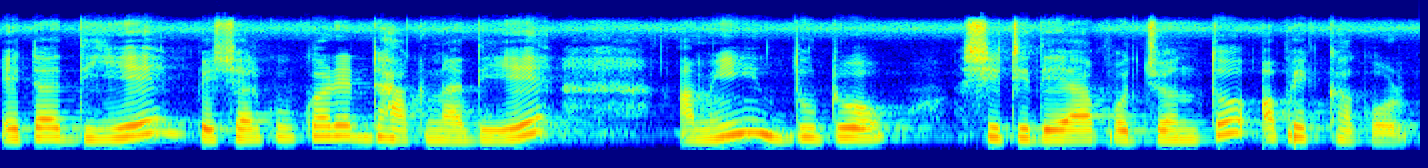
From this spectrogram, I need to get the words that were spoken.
এটা দিয়ে প্রেশার কুকারের ঢাকনা দিয়ে আমি দুটো সিটি দেয়া পর্যন্ত অপেক্ষা করব।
